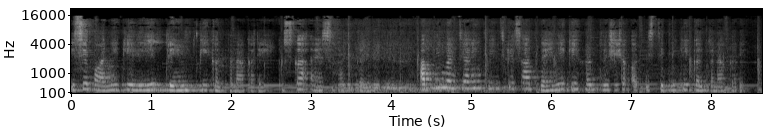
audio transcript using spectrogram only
इसे पाने के लिए प्रेम की कल्पना करें, उसका एहसास करें। अपनी मनचाही चीज़ के साथ रहने के हर दृश्य और स्थिति की कल्पना करें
